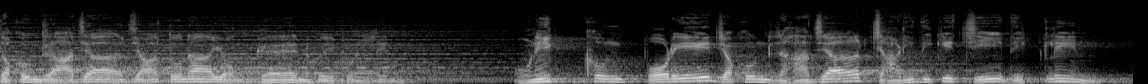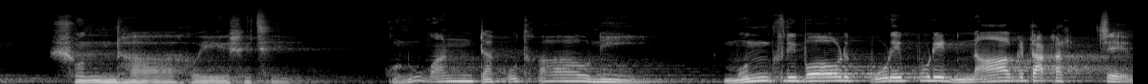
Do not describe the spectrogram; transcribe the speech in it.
তখন রাজা যাতনায় অজ্ঞান হয়ে পড়লেন। অনেকক্ষণ পরে যখন রাজা চারিদিকে চেয়ে দেখলেন সন্ধ্যা হয়ে এসেছে। হনুমানটা কোথাও নেই। মন্ত্রীবর পড়ে পড়ে নাক ডাকাচ্ছেন।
